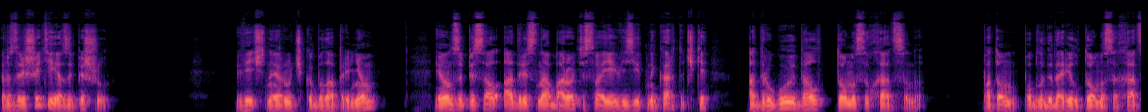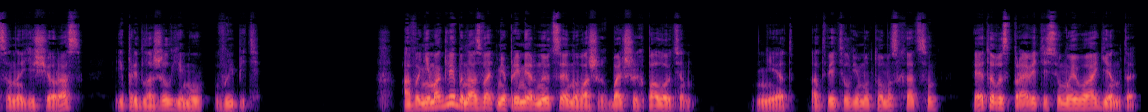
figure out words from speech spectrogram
Разрешите я запишу? Вечная ручка была при нем, и он записал адрес на обороте своей визитной карточки, а другую дал Томасу Хадсону. Потом поблагодарил Томаса Хадсона еще раз и предложил ему выпить. А вы не могли бы назвать мне примерную цену ваших больших полотен? Нет, ответил ему Томас Хадсон. Это вы справитесь у моего агента.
